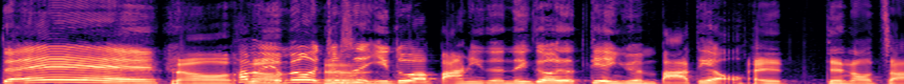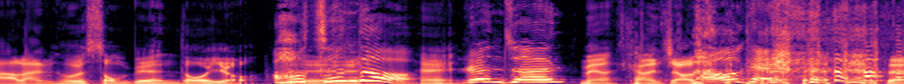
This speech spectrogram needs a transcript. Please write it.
对。然后他们有没有就是一度要把你的那个电源拔掉？哎、嗯，电脑砸烂或者送别人都有。哦，真的？哎，认真？没有开玩笑的。OK。对，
